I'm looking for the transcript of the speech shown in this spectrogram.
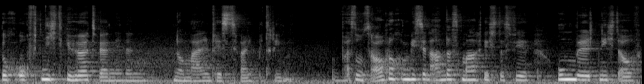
doch oft nicht gehört werden in den normalen Festivalbetrieben. Was uns auch noch ein bisschen anders macht, ist, dass wir Umwelt nicht auf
